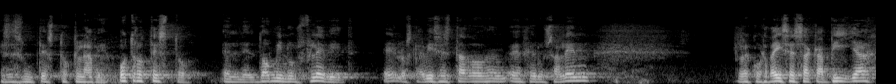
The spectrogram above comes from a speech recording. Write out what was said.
Ese es un texto clave. Otro texto, el del Dominus Flevit. ¿eh? Los que habéis estado en, Jerusalén, recordáis esa capilla,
